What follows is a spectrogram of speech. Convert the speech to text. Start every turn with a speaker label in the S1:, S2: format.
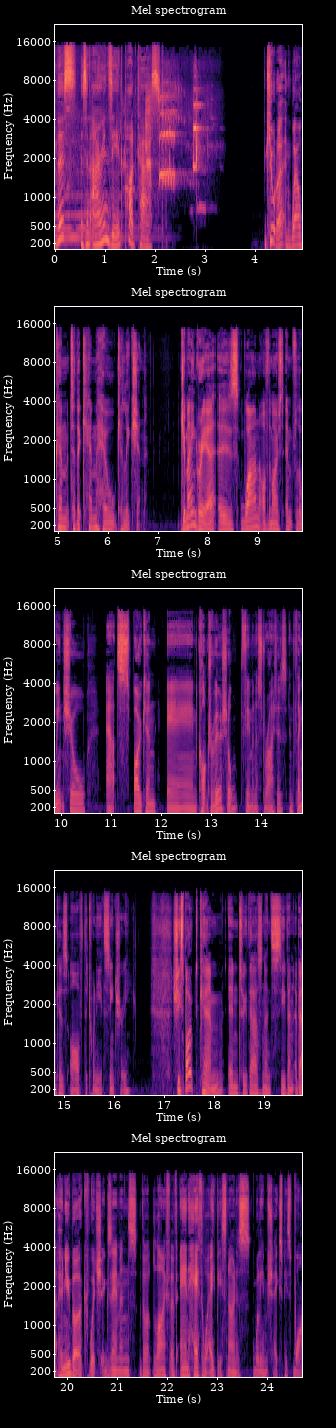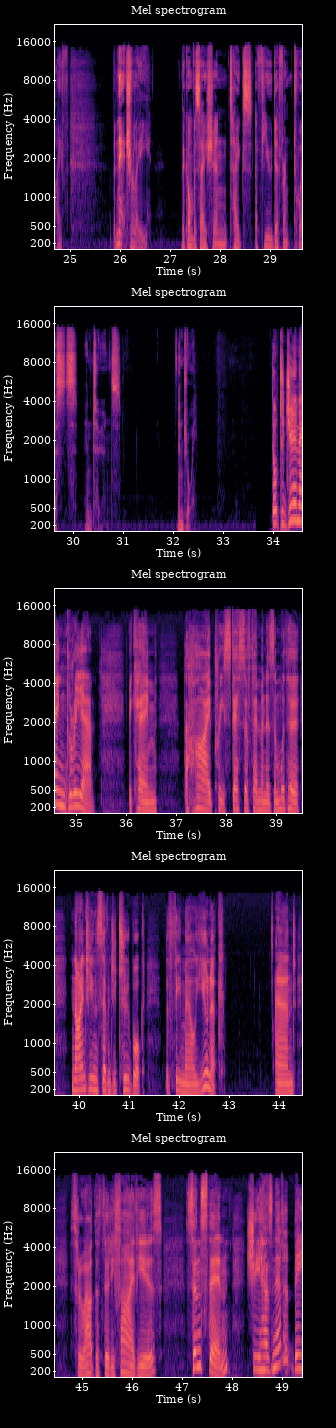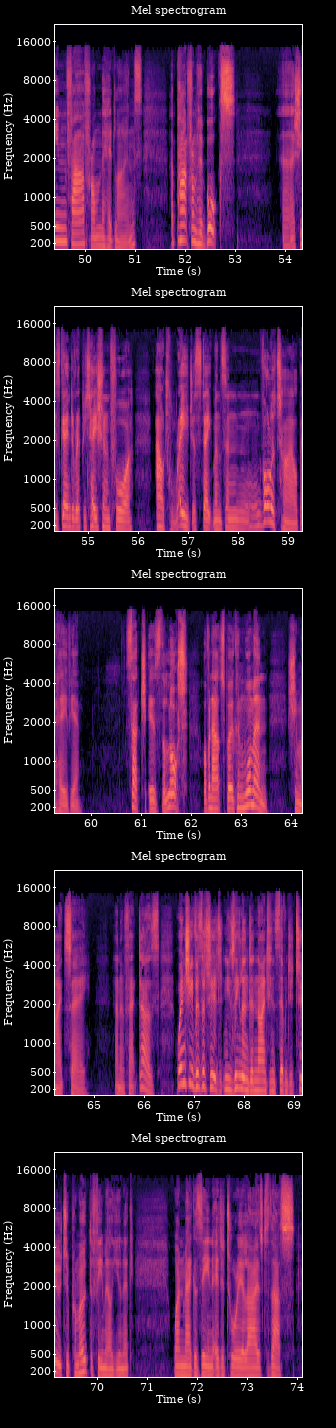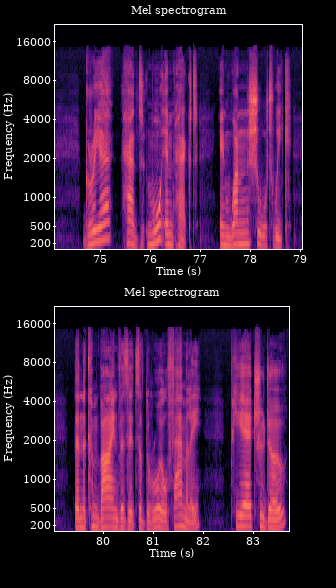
S1: This is an RNZ podcast.
S2: Kia ora and welcome to the Kim Hill Collection. Germaine Greer is one of the most influential, outspoken, and controversial feminist writers and thinkers of the 20th century. She spoke to Kim in 2007 about her new book, which examines the life of Anne Hathaway, best known as William Shakespeare's wife. But naturally, the conversation takes a few different twists and turns. Enjoy.
S3: Dr. Germaine Greer became the high priestess of feminism with her 1972 book, The Female Eunuch. And throughout the 35 years since then, she has never been far from the headlines. Apart from her books, uh, she's gained a reputation for outrageous statements and volatile behaviour. Such is the lot of an outspoken woman, she might say, and in fact does. When she visited New Zealand in 1972 to promote the female eunuch, one magazine editorialised thus Greer had more impact in one short week than the combined visits of the royal family, Pierre Trudeau,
